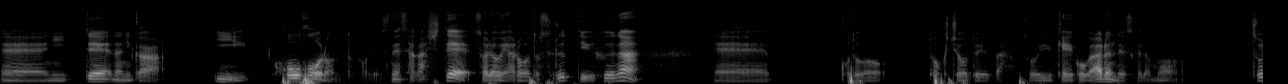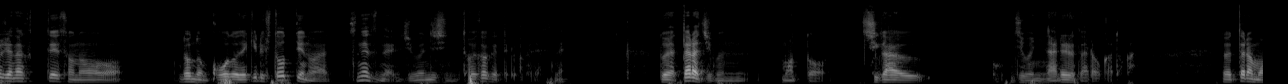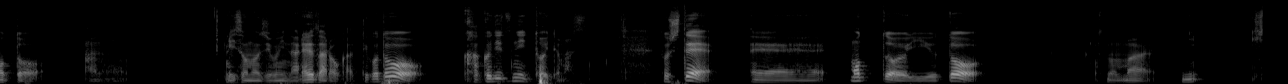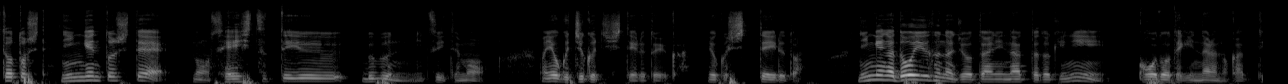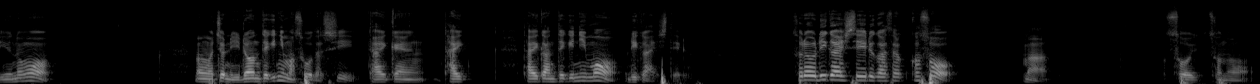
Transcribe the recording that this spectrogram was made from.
えー、に行って何かいい方法論とかをですね探してそれをやろうとするっていうふうな、えー、ことの特徴というかそういう傾向があるんですけどもそうじゃなくてそのどんどん行動できる人っていうのは常々自分自身に問いかけてるわけですね。どうやったら自分もっと違う自分になれるだろうかとかどうやったらもっとあの理想の自分になれるだろうかっていうことを確実に説いてますそして、えー、もっと言うとそのまあに人として人間としての性質っていう部分についても、まあ、よく熟知しているというかよく知っていると。人間がどういうふうな状態になった時に行動的になるのかっていうのも、まあ、もちろん理論的にもそうだし体験体体感的にも理解している。それを理解しているからこそまあそうその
